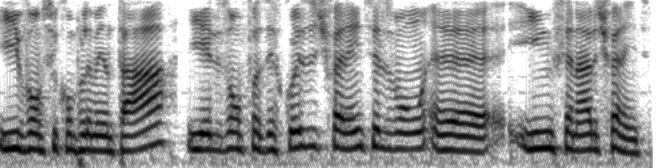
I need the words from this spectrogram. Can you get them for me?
e vão se complementar e eles vão fazer coisas diferentes, eles vão é, ir em cenários diferentes.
